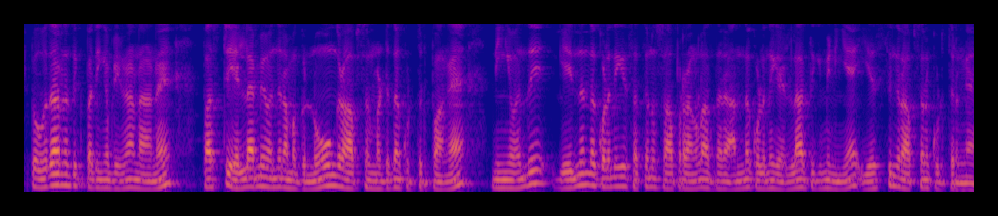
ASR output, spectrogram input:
இப்போ உதாரணத்துக்கு பார்த்திங்க அப்படின்னா நான் ஃபஸ்ட்டு எல்லாமே வந்து நமக்கு நோங்கிற ஆப்ஷன் மட்டும் தான் கொடுத்துருப்பாங்க. நீங்கள் வந்து எந்தெந்த குழந்தைங்க சத்துணவு சாப்பிட்றாங்களோ அந்த அந்த குழந்தைங்க எல்லாத்துக்குமே நீங்கள் எஸ்ஸுங்கிற ஆப்ஷனை கொடுத்துருங்க.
